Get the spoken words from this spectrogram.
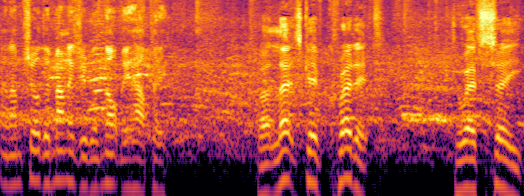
And I'm sure the manager will not be happy. But let's give credit to FC.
